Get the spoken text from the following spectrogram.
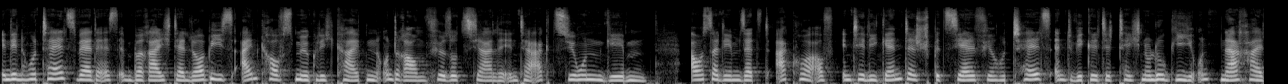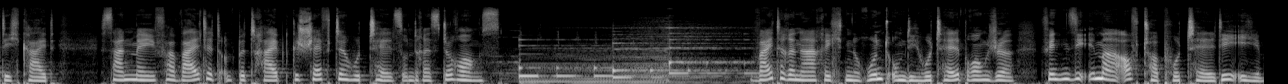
In den Hotels werde es im Bereich der Lobbys Einkaufsmöglichkeiten und Raum für soziale Interaktionen geben. Außerdem setzt Accor auf intelligente, speziell für Hotels entwickelte Technologie und Nachhaltigkeit. Sunmay verwaltet und betreibt Geschäfte, Hotels und Restaurants. Weitere Nachrichten rund um die Hotelbranche finden Sie immer auf tophotel.de.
